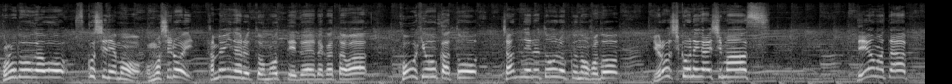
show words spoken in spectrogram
この動画を少しでも面白いためになると思っていただいた方は高評価とチャンネル登録のほどよろしくお願いします。ではまた。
